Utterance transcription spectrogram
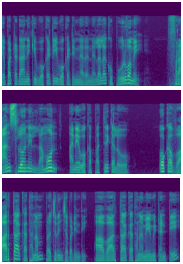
చేపట్టడానికి ఒకటి ఒకటిన్నర నెలలకు పూర్వమే ఫ్రాన్స్లోని లమోన్ అనే ఒక పత్రికలో ఒక వార్తాకథనం ప్రచురించబడింది. ఆ వార్తాకథనమేమిటంటే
